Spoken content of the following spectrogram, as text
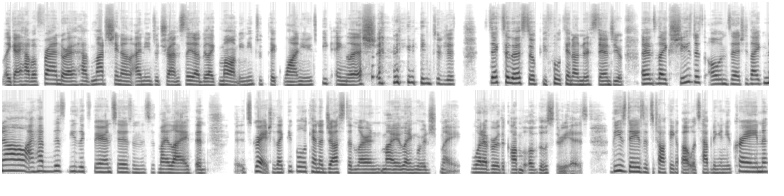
like I have a friend or I have Marcina, I need to translate. I'll be like, Mom, you need to pick one. You need to speak English. you need to just stick to this so people can understand you. And it's like she just owns it. She's like, no, I have this these experiences and this is my life. And it's great. She's like, people can adjust and learn my language, my whatever the combo of those three is. These days, it's talking about what's happening in Ukraine.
